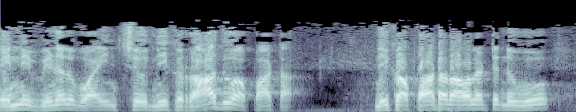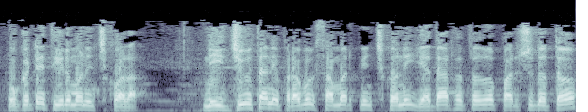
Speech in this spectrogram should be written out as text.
ఎన్ని వీణలు వాయించు నీకు రాదు ఆ పాట. నీకు ఆ పాట రావాలంటే నువ్వు ఒకటే తీర్మానించుకోవాలా. నీ జీవితాన్ని ప్రభుకు సమర్పించుకొని యథార్థతతో పరిశుద్ధతో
